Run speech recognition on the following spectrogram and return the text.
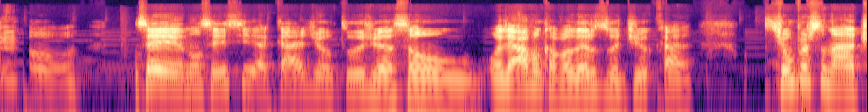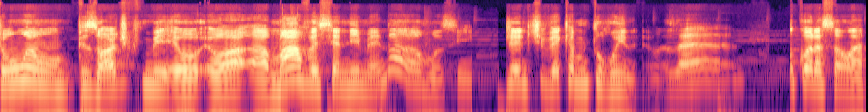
Hum. Eu Não sei, não sei se a Cad ou tu já são. olhavam Cavaleiros do Zodíaco, cara. Tinha um personagem, tinha um, um episódio que me, eu, eu amava esse anime, ainda amo, assim. A gente vê que é muito ruim, né? Mas é no coração lá.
